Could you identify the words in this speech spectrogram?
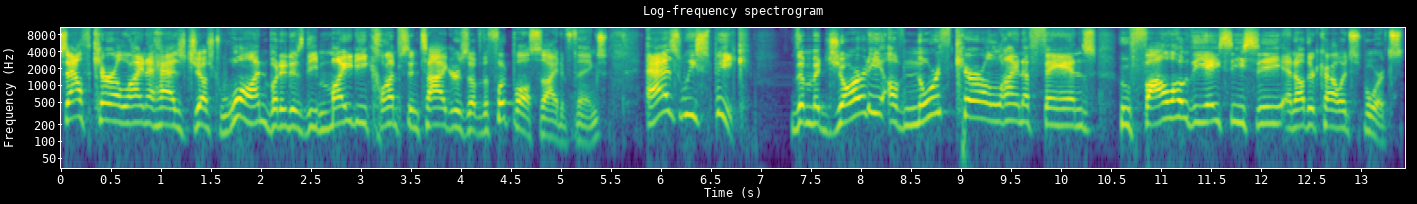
South Carolina has just one, but it is the mighty Clemson Tigers of the football side of things. As we speak, the majority of North Carolina fans who follow the ACC and other college sports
